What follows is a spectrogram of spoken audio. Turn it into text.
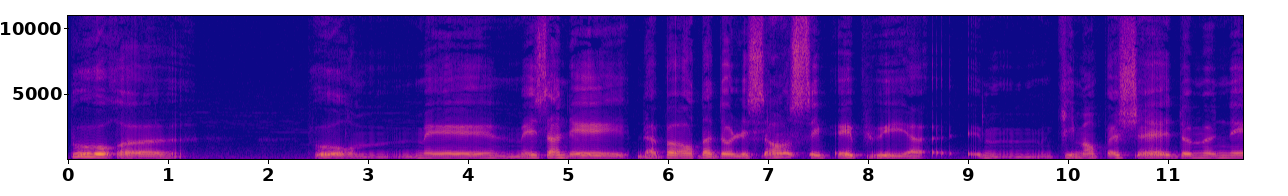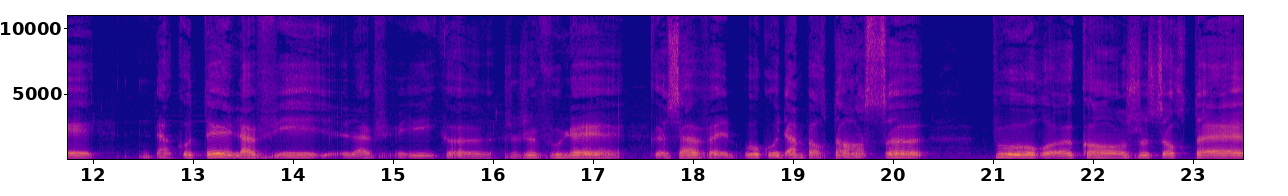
pour, euh, pour mes, années d'abord d'adolescence et, puis euh, qui m'empêchait de mener d'un côté la vie, la vie que je voulais, que ça avait beaucoup d'importance pour euh, quand je sortais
